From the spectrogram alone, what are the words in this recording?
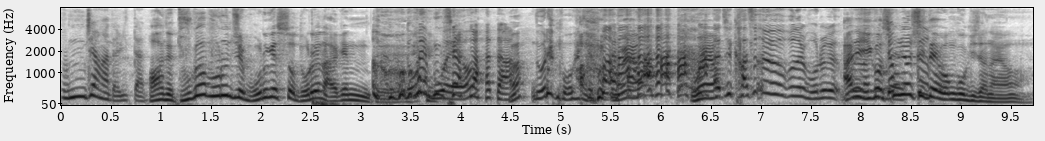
웅장하다 일단. 아 근데 누가 부른지 모르겠어 노래는 알겠는데 노래 뭐예요? 웅장하다. 어? 노래 뭐예요? 왜요? 왜요? 아직 가수분을 모르. 아니 이거 몰라서. 소녀시대 원곡이잖아요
